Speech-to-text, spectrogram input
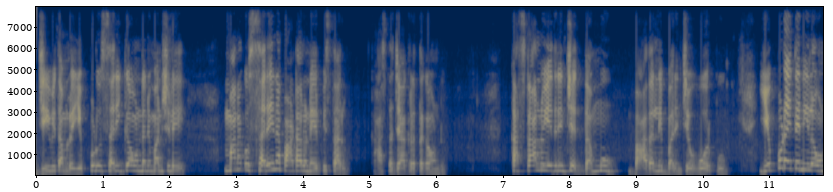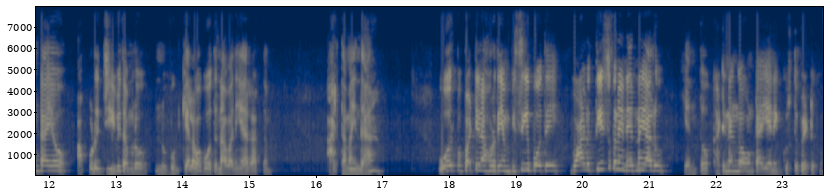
జీవితంలో ఎప్పుడూ సరిగ్గా ఉండని మనుషులే మనకు సరైన పాఠాలు నేర్పిస్తారు. కాస్త జాగ్రత్తగా ఉండు. కష్టాలను ఎదిరించే దమ్ము బాధల్ని భరించే ఓర్పు ఎప్పుడైతే నీలో ఉంటాయో అప్పుడు జీవితంలో నువ్వు గెలవబోతున్నావని అని అర్థం. అర్థమైందా? ఓర్పు పట్టిన హృదయం విసిగిపోతే వాళ్ళు తీసుకునే నిర్ణయాలు ఎంతో కఠినంగా ఉంటాయి అని గుర్తుపెట్టుకు.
